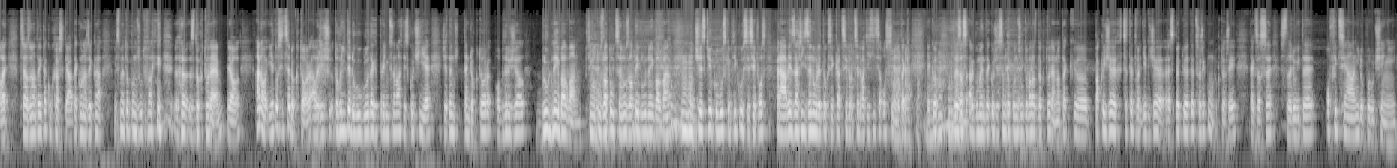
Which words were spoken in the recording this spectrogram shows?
ale třeba zóna tady ta kuchařka, tak ona řekla, my jsme to konzultovali s doktorem, jo. Ano, je to sice doktor, ale když to hodíte do Google, tak první, co na vás vyskočí, je, že ten, ten doktor obdržel bludný balvan, přímo tu zlatou cenu, zlatý bludný balvan od českého klubu skeptiků Sisyphos, právě zařízenou detoxikaci v roce 2008. No, tak jako, to je zase argument, jako, že jsem to konzultovala s doktorem. No tak eh, pak, když chcete tvrdit, že respektujete, co řeknou doktoři, tak zase sledujte oficiální doporučení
